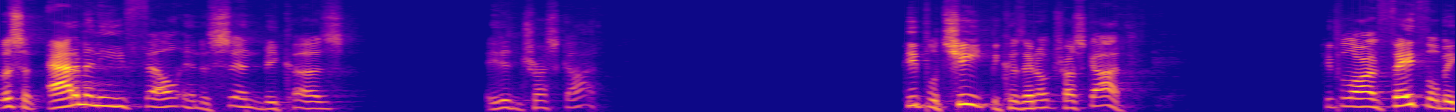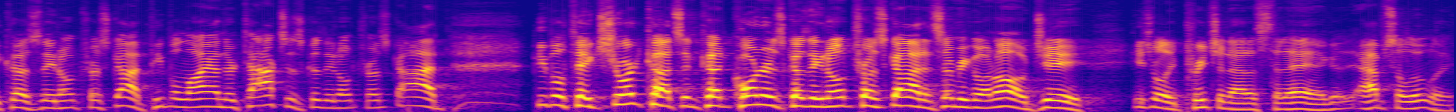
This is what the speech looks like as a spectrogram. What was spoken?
Listen, Adam and Eve fell into sin because they didn't trust God. People cheat because they don't trust God. People are unfaithful because they don't trust God. People lie on their taxes because they don't trust God. People take shortcuts and cut corners because they don't trust God. And some of you going, oh, gee, he's really preaching at us today. Go, Absolutely.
